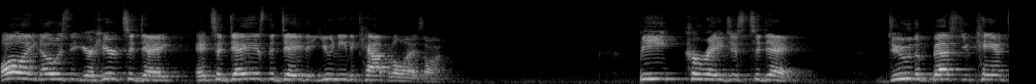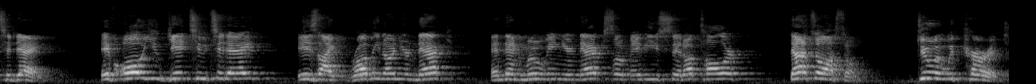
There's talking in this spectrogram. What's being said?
All I know is that you're here today, and today is the day that you need to capitalize on. Be courageous today. Do the best you can today. If all you get to today is like rubbing on your neck and then moving your neck so maybe you sit up taller, that's awesome. Do it with courage.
